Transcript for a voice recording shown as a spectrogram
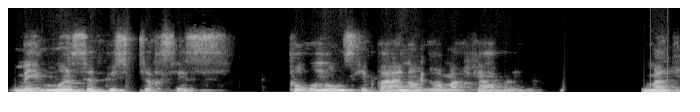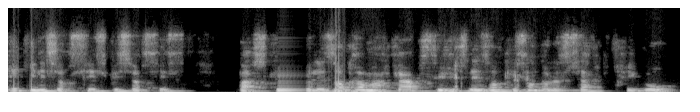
Mais moins 7 pi sur 6, pour nous, ce n'est pas un angle remarquable malgré qu'il est sur 6 puis sur 6. Parce que les angles remarquables, c'est juste les angles qui sont dans le cercle trigo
